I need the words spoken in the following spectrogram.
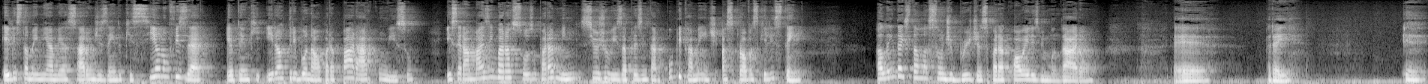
Eles também me ameaçaram dizendo que se eu não fizer, eu tenho que ir ao tribunal para parar com isso, e será mais embaraçoso para mim se o juiz apresentar publicamente as provas que eles têm. Além da instalação de bridges para a qual eles me mandaram. É. Peraí. É,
